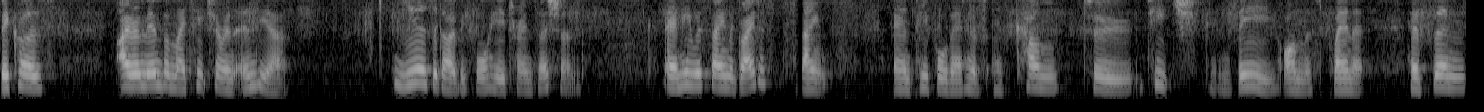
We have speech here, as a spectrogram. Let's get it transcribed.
Because I remember my teacher in India years ago before he transitioned, and he was saying the greatest saints and people that have, have come to teach and be on this planet have been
